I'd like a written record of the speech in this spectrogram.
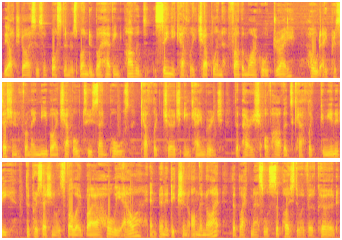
The Archdiocese of Boston responded by having Harvard's senior Catholic chaplain, Father Michael Drea, hold a procession from a nearby chapel to St Paul's Catholic Church in Cambridge, the parish of Harvard's Catholic community. The procession was followed by a holy hour and benediction on the night the Black Mass was supposed to have occurred.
